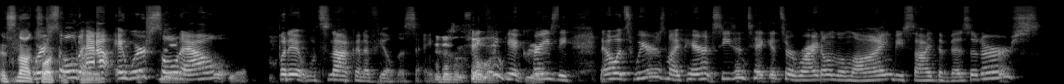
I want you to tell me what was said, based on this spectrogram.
It's not we're Clark sold out and we're sold Yeah, out yeah. but it, it's not going to feel the same It doesn't feel. it feel can like get yeah. crazy now what's weird is my parents season tickets are right on the line beside the visitors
